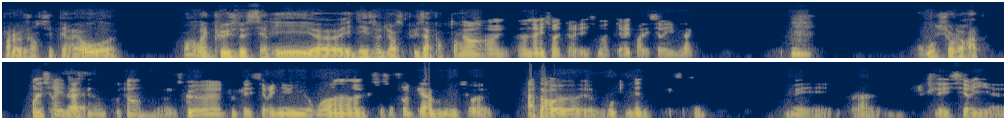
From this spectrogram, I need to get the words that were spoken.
par le genre super-héros. On aurait plus de séries euh, et des audiences plus importantes. Non, il y en a, ils sont attirés, ils sont attirés par les séries black. Ou sur le rap. Bon, les séries black, euh, toutes, hein. Parce que toutes les séries numéro 1, que ce soit sur le câble ou sur, à part, euh, Walking Dead, etc. Mais, voilà, toutes les séries, euh,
